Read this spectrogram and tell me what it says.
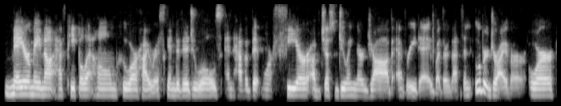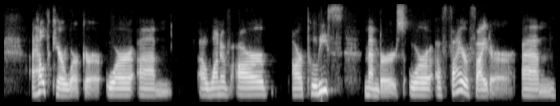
may or may not have people at home who are high risk individuals and have a bit more fear of just doing their job every day, whether that's an Uber driver or a healthcare worker or um, uh, one of our our police members or a firefighter, um,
